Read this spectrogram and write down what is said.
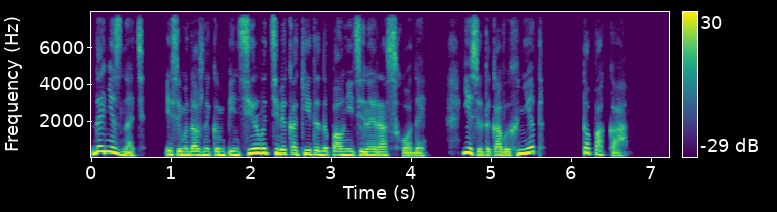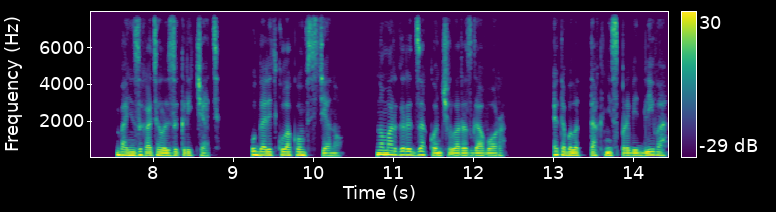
Дай мне знать, если мы должны компенсировать тебе какие-то дополнительные расходы. Если таковых нет, то пока». Бане захотелось закричать, ударить кулаком в стену. Но Маргарет закончила разговор. Это было так несправедливо.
